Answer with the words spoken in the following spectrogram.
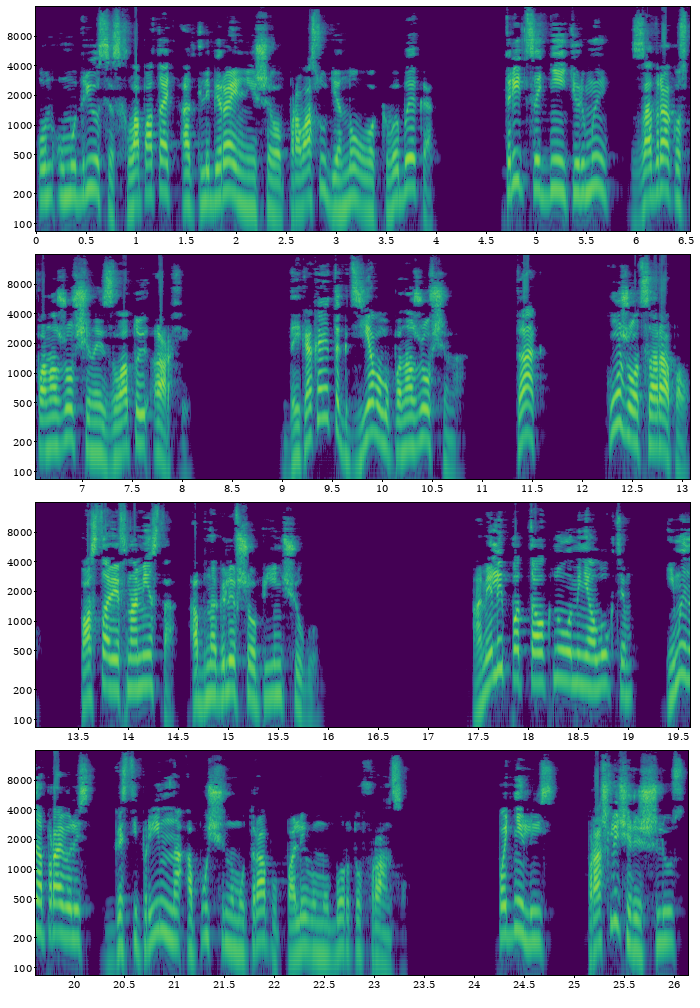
он умудрился схлопотать от либеральнейшего правосудия нового Квебека 30 дней тюрьмы за драку с поножовщиной золотой арфи. Да и какая-то к дьяволу поножовщина. Так, Кожу отцарапал, поставив на место обнаглевшего пьянчугу. Амели подтолкнула меня локтем, и мы направились к гостеприимно опущенному трапу по левому борту Франца. Поднялись, прошли через шлюз.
